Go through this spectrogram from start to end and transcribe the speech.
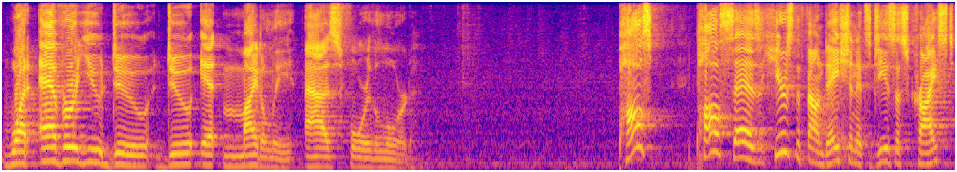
Whatever you do, do it mightily as for the Lord? Paul's, Paul says, Here's the foundation it's Jesus Christ.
